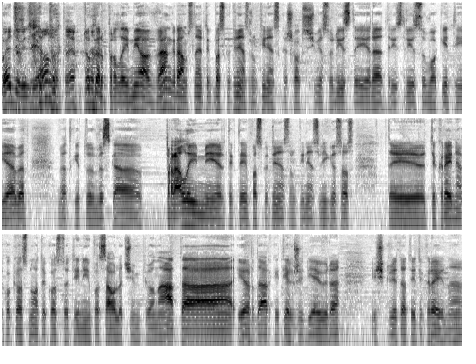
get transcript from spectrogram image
B divizioną, taip. Du kart pralaimėjo vengrams, na ir tik paskutinės rungtynės kažkoks šviesulys, tai yra 3-3 su Vokietija, bet, bet kai tu viską pralaimi ir tik tai paskutinės rungtynės lygiosios, tai tikrai nekokios nuotaikos tu ateini į pasaulio čempionatą ir dar kai tiek žaidėjų yra iškrita, tai tikrai, na,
